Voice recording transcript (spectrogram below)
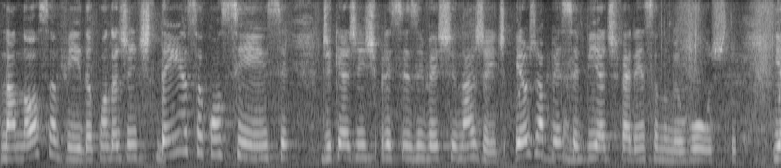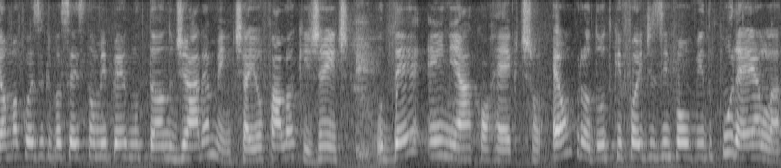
na nossa vida quando a gente tem essa consciência de que a gente precisa investir na gente. Eu já percebi a diferença no meu rosto e é uma coisa que vocês estão me perguntando diariamente. Aí eu falo aqui, gente, o DNA Correction é um produto que foi desenvolvido por ela,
